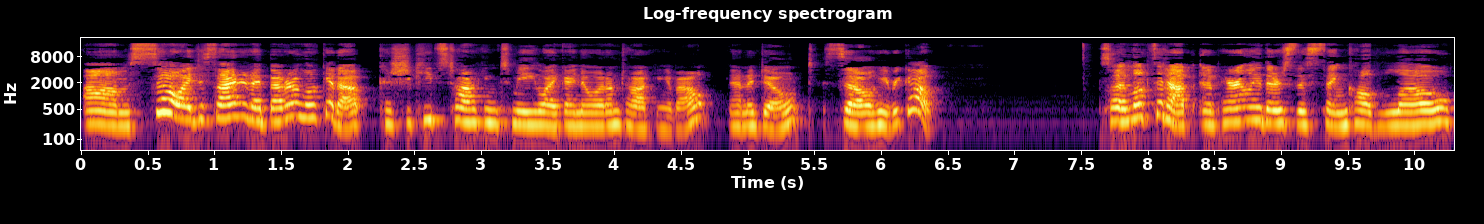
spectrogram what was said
Um, so I decided I better look it up because she keeps talking to me like I know what I'm talking about, and I don't. So here we go. So I looked it up, and apparently there's this thing called low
